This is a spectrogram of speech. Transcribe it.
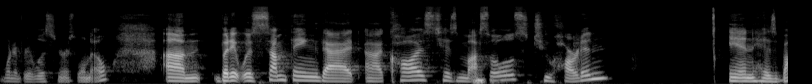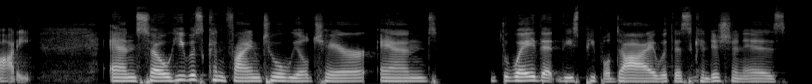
one of your listeners will know um but it was something that uh, caused his muscles to harden in his body and so he was confined to a wheelchair and the way that these people die with this condition is,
